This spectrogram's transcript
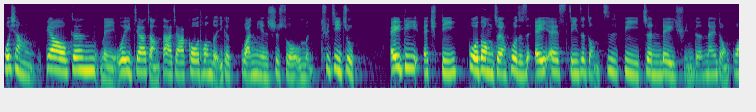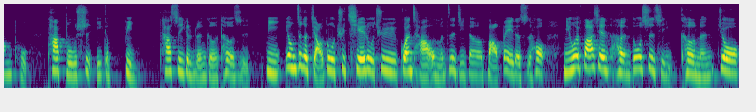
我想要跟每位家长大家沟通的一个观念是说，我们去记住，ADHD 过动症或者是 ASD 这种自闭症类群的那一种光谱，它不是一个病，它是一个人格特质。你用这个角度去切入去观察我们自己的宝贝的时候，你会发现很多事情可能就。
